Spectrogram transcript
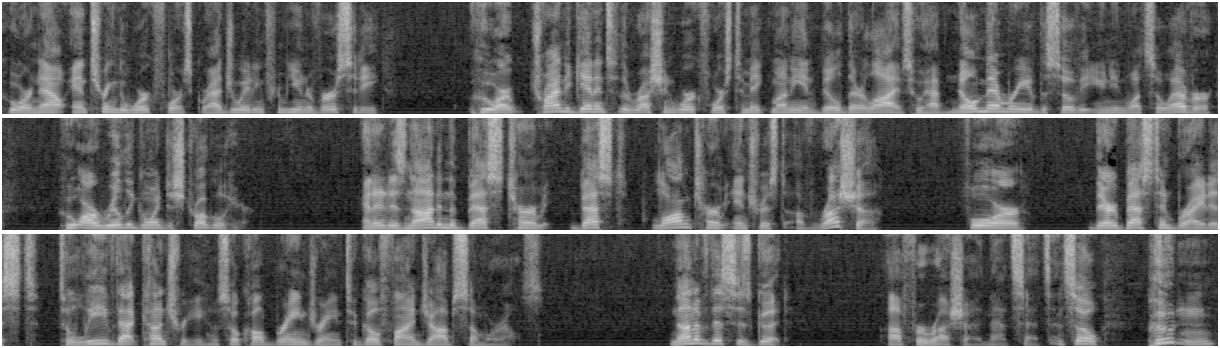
who are now entering the workforce, graduating from university, who are trying to get into the Russian workforce to make money and build their lives, who have no memory of the Soviet Union whatsoever, who are really going to struggle here. And it is not in the best term, best long-term interest of Russia for their best and brightest to leave that country, a so-called brain drain, to go find jobs somewhere else. None of this is good uh, for Russia in that sense. And so Putin,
